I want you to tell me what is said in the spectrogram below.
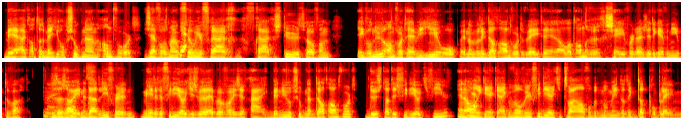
ben je eigenlijk altijd een beetje op zoek naar een antwoord. Die zijn volgens mij ook Ja. veel meer vragen, vragen gestuurd. Zo van, ik wil nu antwoord hebben hierop. En dan wil ik dat antwoord weten. En al dat andere gezever, daar zit ik even niet op te wachten. Nee. dus dan zou je klopt. inderdaad liever meerdere videootjes willen hebben waarvan je zegt, ah, ik ben nu op zoek naar dat antwoord. Dus dat is videootje 4. En de Ja. andere keer kijken we wel weer videootje 12 op het moment dat ik dat probleem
